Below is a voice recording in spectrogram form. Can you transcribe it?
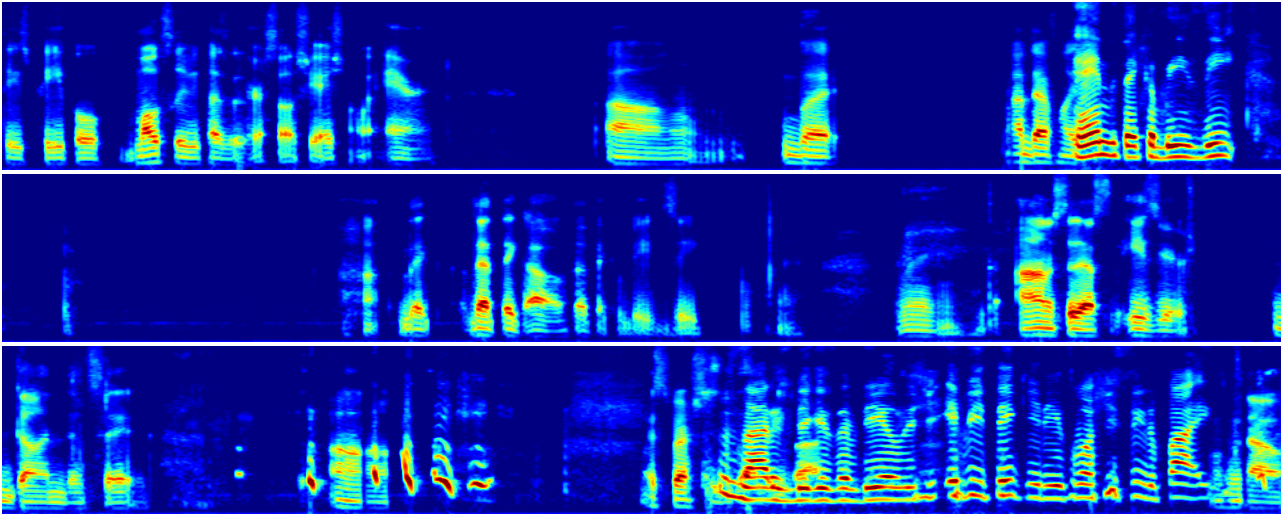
these people, mostly because of their association with Eren. Um, but I definitely and they could be Zeke. Uh, they, that they oh that they could beat Zeke. I mean, honestly, that's easier done than said. Um, especially it's not as big as a deal as you, if you think it is once you see the fight. No,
